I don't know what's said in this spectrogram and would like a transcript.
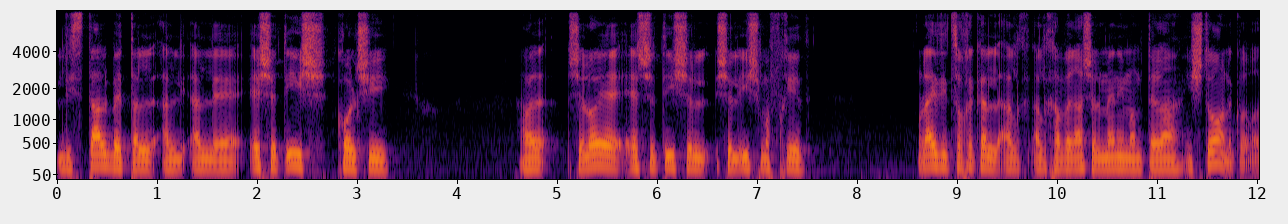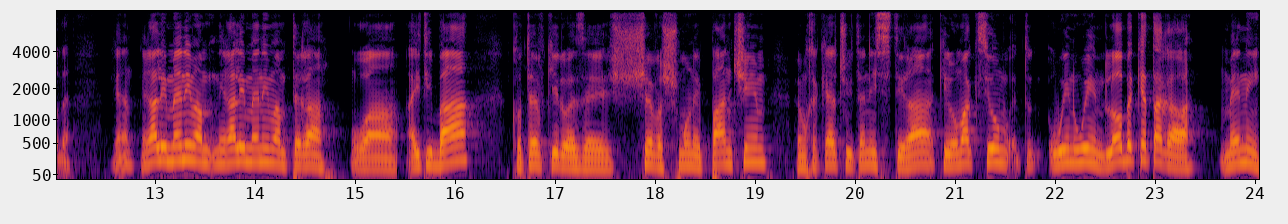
להסתלבט על, על, על, על uh, אשת איש כלשהי. אבל שלא יהיה אשת איש של, של איש מפחיד. אולי הייתי צוחק על, על, על חברה של מני ממטרה. אשתו? אני כבר לא יודע. כן? נראה לי מני, נראה לי מני ממטרה. וואו. הייתי בא, כותב כאילו איזה 7-8 פאנצ'ים, ומחכה עד שהוא ייתן לי סטירה, כאילו מקסימום ווין ווין, לא בקטע רע, מני.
